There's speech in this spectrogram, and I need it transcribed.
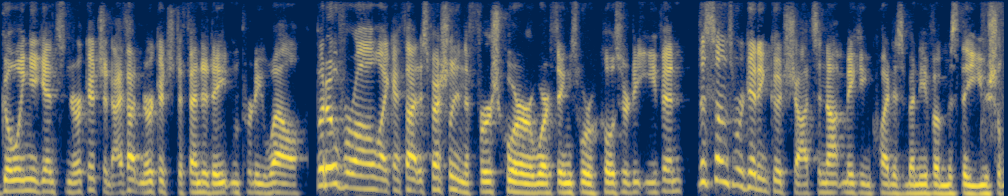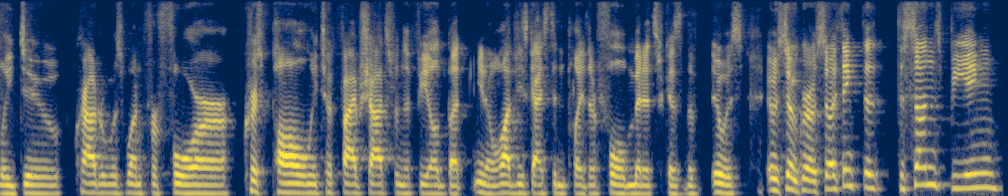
going against Nurkic, and I thought Nurkic defended Ayton pretty well. But overall, like I thought, especially in the first quarter where things were closer to even, the Suns were getting good shots and not making quite as many of them as they usually do. Crowder was one for four. Chris Paul only took five shots from the field, but you know a lot of these guys didn't play their full minutes because the it was it was so gross. So I think the the Suns being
